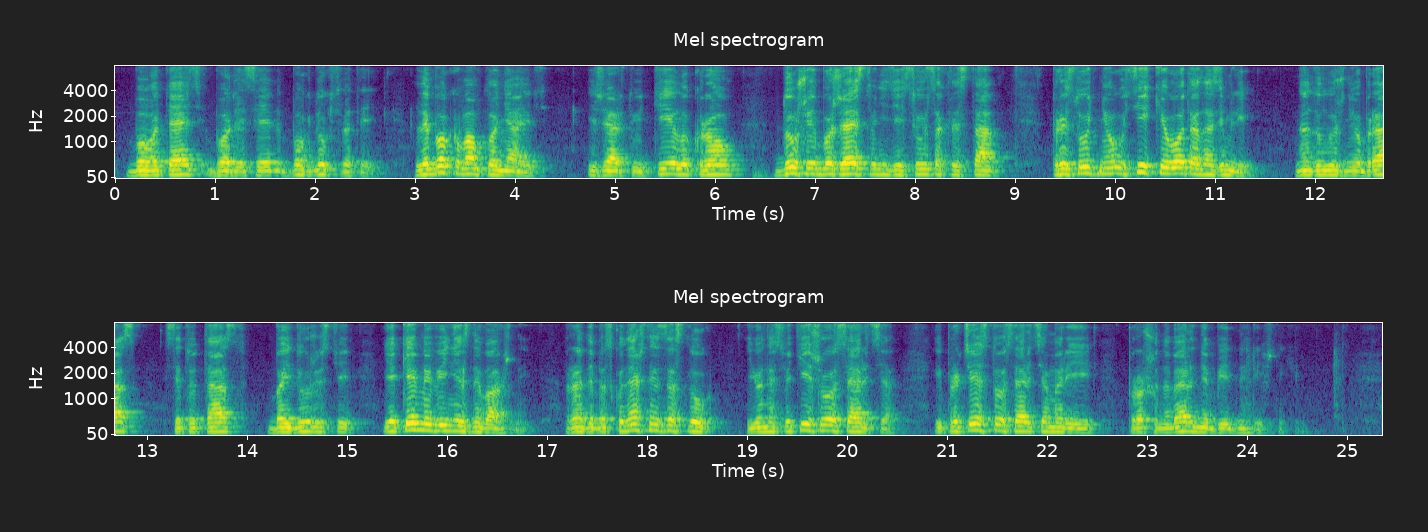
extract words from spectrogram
Бог Отець, Божий Син, Бог Дух Святий, глибоко вам вклоняюсь і жертвую тіло, кров, душу і божественність Ісуса Христа, присутнього у всіх ківотах на землі, на долужній образ, святотатств, байдужості, якими він є зневажний, ради безконечних заслуг Його найсвятішого серця і пречистого серця Марії, прошу навернення бідних грішників.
